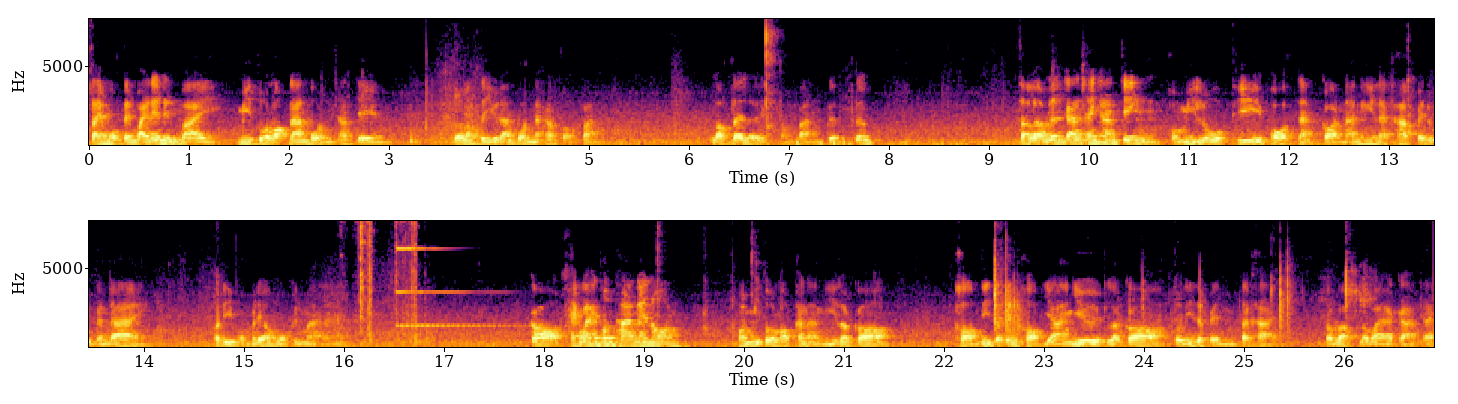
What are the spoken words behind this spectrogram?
ใส่หมวกเต็มใบได้หนึ่งใบ มีตัวล็อกด้านบนชัดเจน ตัวล็อกจะอยู่ด้านบนนะครับสองฝั่ง ล็อกได้เลยสองฝั่งปึ๊บปึ๊บสำหรับเรื่องการใช้งานจริง ผมมีรูปที่โพสต์นะก่อนหน้านี้นะครับ ไปดูกันได้ พอดีผมไม่ได้เอาหมวกขึ้นมานะฮะก็แข็งแรงทนทานแน่นอน เพราะมีตัวล็อกขนาดนี้แล้วก็ขอบนี้จะเป็นขอบยางยืด แล้วก็ตัวนี้จะเป็นตะข่าย สำหรับระบายอากาศและ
